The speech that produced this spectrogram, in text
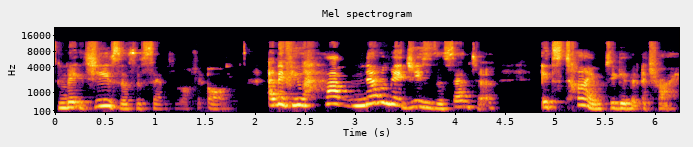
to Make Jesus the center of it all. And if you have never made Jesus the center, it's time to give it a try.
